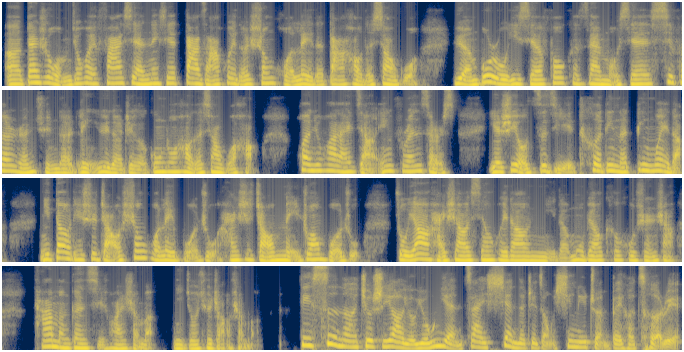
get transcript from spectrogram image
呃，但是我们就会发现，那些大杂烩的生活类的大号的效果，远不如一些 focus 在某些细分人群的领域的这个公众号的效果好。换句话来讲，influencers 也是有自己特定的定位的。你到底是找生活类博主，还是找美妆博主？主要还是要先回到你的目标客户身上，他们更喜欢什么，你就去找什么。第四呢，就是要有永远在线的这种心理准备和策略。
